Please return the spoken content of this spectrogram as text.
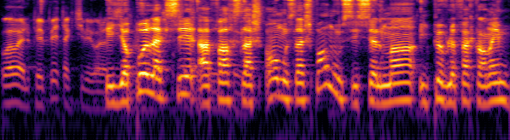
Ouais, ouais, le PvP est activé. Voilà, Et il n'y a pas l'accès à c'est- faire slash home ou slash spawn ou c'est seulement. Ils peuvent le faire quand même?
